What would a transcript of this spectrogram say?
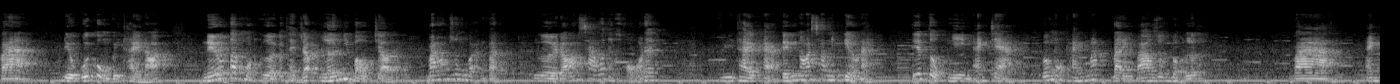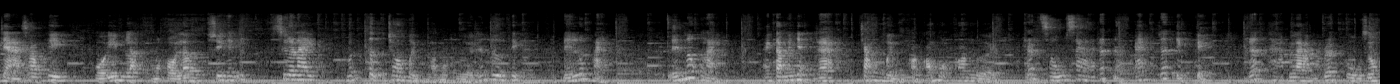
Và điều cuối cùng vị thầy nói, nếu tâm một người có thể rộng lớn như bầu trời, bao dung vạn vật, người đó sao có thể khổ đây? Vị thầy khả kính nói xong những điều này tiếp tục nhìn anh chàng với một ánh mắt đầy bao dung độ lượng. Và anh chàng sau khi ngồi im lặng một hồi lâu, suy nghĩ, xưa nay vẫn tự cho mình là một người rất lương thiện đến lúc này, đến lúc này, anh ta mới nhận ra trong mình còn có một con người rất xấu xa, rất độc ác, rất ích kỷ, rất tham lam, rất vô dụng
